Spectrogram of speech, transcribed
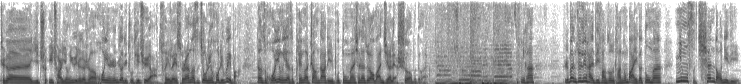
这个一圈一圈英语，这个是《火影忍者》的主题曲啊，催泪。虽然我是九零后的尾巴，但是《火影》也是陪我长大的一部动漫，现在就要完结了，舍不得呀。你看，日本最厉害的地方就是他能把一个动漫硬是嵌到你的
